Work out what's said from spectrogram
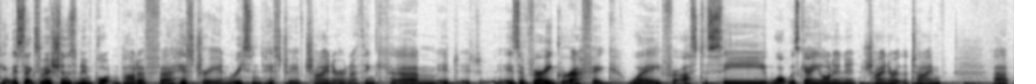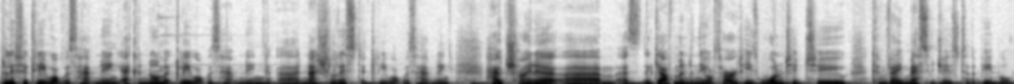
this exhibition is an important part of uh, history and recent history of China, and I think um, it, it is a very graphic way for us to see what was going on in China at the time. Uh, politically, what was happening, economically, what was happening, uh, nationalistically, what was happening, how China, um, as the government and the authorities, wanted to convey messages to the people.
